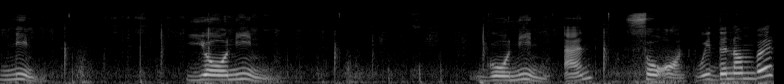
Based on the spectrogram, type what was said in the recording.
nin, yonin, gonin and so on. With the number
